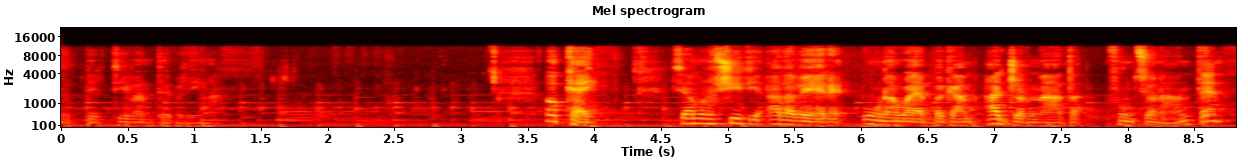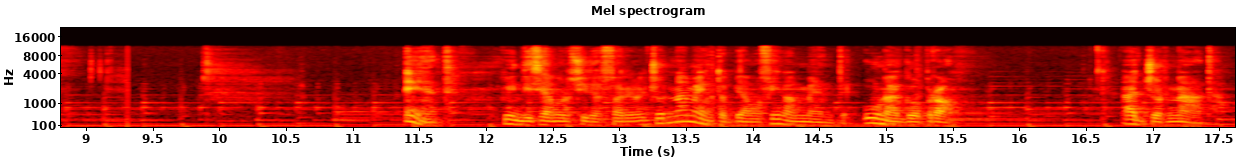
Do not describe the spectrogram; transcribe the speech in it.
Va bene, disattiva anteprima. Ok, siamo riusciti ad avere una webcam aggiornata, funzionante. E niente, quindi siamo riusciti a fare l'aggiornamento, abbiamo finalmente una GoPro aggiornata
